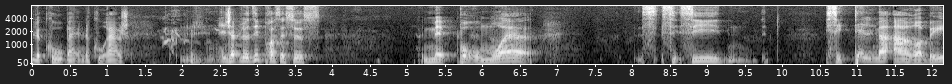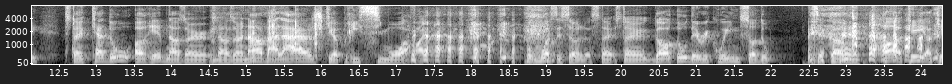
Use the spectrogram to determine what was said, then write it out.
le cou- ben, le courage. J'applaudis le processus. Mais pour moi, si, si- c'est tellement enrobé, c'est un cadeau horrible dans un, dans un emballage qui a pris six mois à faire. Pour moi, c'est ça. C'est un, un gâteau Dairy Queen Sodo. C'est comme. Ah, ok, ok,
